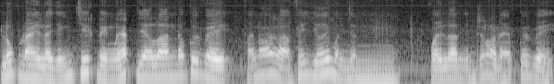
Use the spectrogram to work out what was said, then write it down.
Lúc này là những chiếc đèn led dơ lên đó quý vị. Phải nói là phía dưới mình nhìn quay lên nhìn rất là đẹp quý vị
